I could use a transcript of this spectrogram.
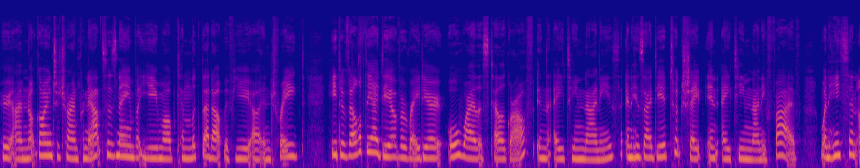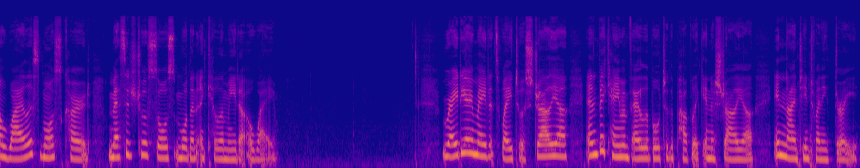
who I'm not going to try and pronounce his name, but you, mob, can look that up if you are intrigued. He developed the idea of a radio or wireless telegraph in the 1890s, and his idea took shape in 1895 when he sent a wireless Morse code message to a source more than a kilometre away. radio made its way to Australia and became available to the public in Australia in 1923.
